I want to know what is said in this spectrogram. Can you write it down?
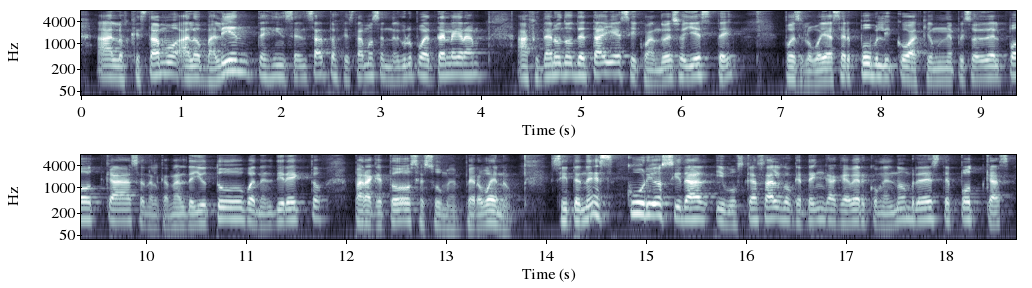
a los que estamos, a los valientes insensatos que estamos en el grupo de Telegram, afinar unos detalles y cuando eso ya esté, pues lo voy a hacer público aquí en un episodio del podcast, en el canal de YouTube, en el directo, para que todos se sumen. Pero bueno, si tenés curiosidad y buscas algo que tenga que ver con el nombre de este podcast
